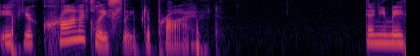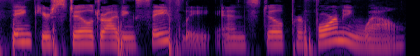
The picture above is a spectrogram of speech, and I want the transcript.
If you're chronically sleep deprived, then you may think you're still driving safely and still performing well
